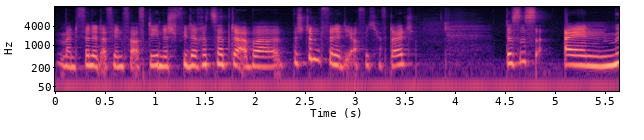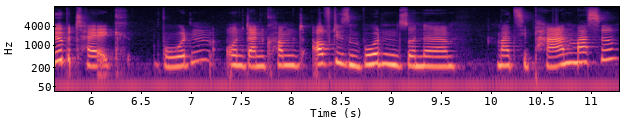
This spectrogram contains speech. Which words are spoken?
man findet auf jeden Fall auf Dänisch viele Rezepte, aber bestimmt findet ihr auch welche auf Deutsch. Das ist ein Mürbeteigboden und dann kommt auf diesem Boden so eine Marzipanmasse.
